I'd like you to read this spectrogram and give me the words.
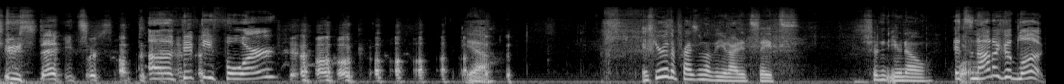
52 states or something. Uh, 54. Oh, God. Yeah. If you're the president of the United States, shouldn't you know? It's not a good look.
